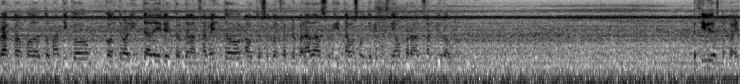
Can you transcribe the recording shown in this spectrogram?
Rampa en modo automático. Control INTA de director de lanzamiento. Autosecuencia preparada. Solicitamos autorización para lanzar Miura 1. Recibido standby.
